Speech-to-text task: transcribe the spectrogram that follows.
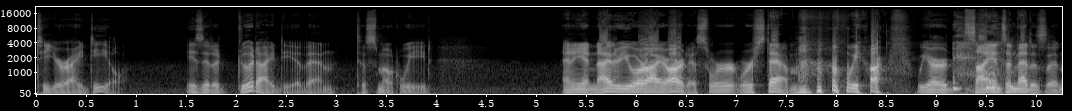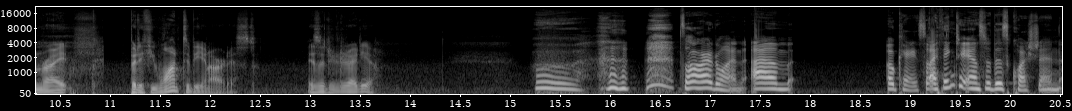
to your ideal? Is it a good idea then to smoke weed? And again, neither you or I are artists. We're we're STEM. we are we are science and medicine, right? But if you want to be an artist, is it a good idea? Ooh, it's a hard one. Um, okay, so I think to answer this question,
